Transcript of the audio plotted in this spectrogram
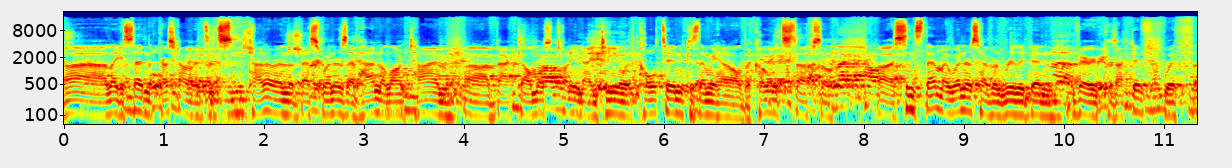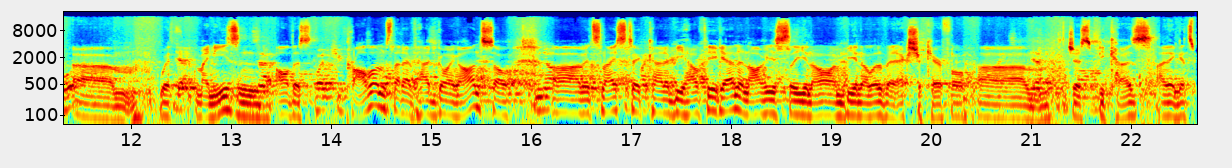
uh, like I said in the press conference, it's kind of one of the best winters I've had in a long time. Uh, back to almost 2019 with Colton, because then we had all the COVID stuff. So uh, since then, my winters haven't really been very productive with um, with my knees and all this problems that I've had going on. So um, it's nice to kind of be healthy again. And obviously, you know, I'm being a little bit extra careful um, just because I think it's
